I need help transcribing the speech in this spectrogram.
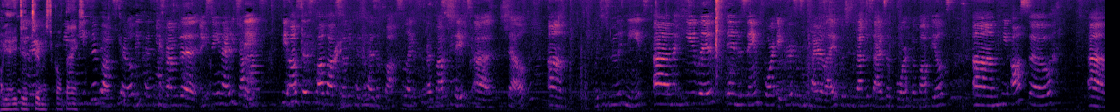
Oh yeah, he did too, Mr. Cole. Thanks. He's eastern box turtle because he's from the eastern United States. He also is called box turtle because he has a box-like, a box-shaped uh, shell, um, which is really neat. Um, he lives in the same four acres his entire life, which is about the size of four football fields. Um, he also, um,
